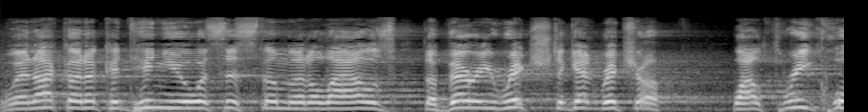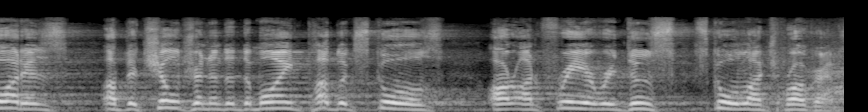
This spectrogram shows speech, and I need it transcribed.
We're not going to continue a system that allows the very rich to get richer while three quarters of the children in the Des Moines public schools are on free or reduced school lunch programs.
